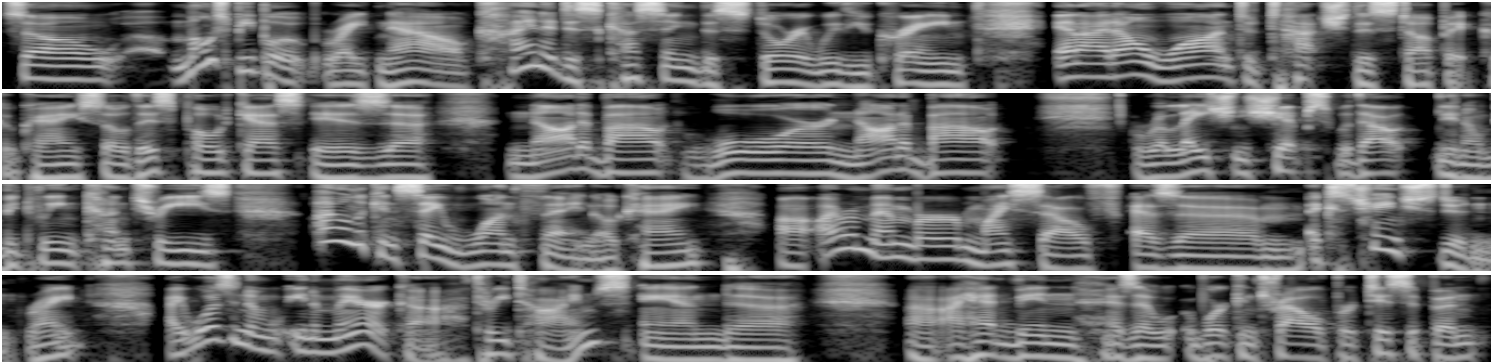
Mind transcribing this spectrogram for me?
So, uh, most people right now kind of discussing the story with Ukraine, and I don't want to touch this topic, okay? So, this podcast is uh, not about war, not about relationships without, you know, between countries. I only can say one thing, okay? Uh, I remember myself as an um, exchange student, right? I was in, in America three times, and uh, uh, I had been as a work and travel participant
